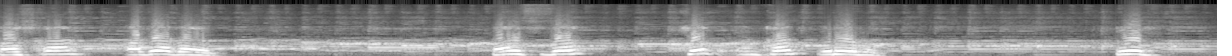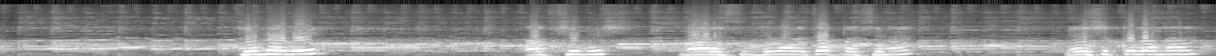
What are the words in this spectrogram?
Başkan adı adayım. Ben size çok imkan veriyorum. Bir, Cemevi Akçamış Mahallesi Cumhuriyet AK Partisi'ne Gençlik Kolları'na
